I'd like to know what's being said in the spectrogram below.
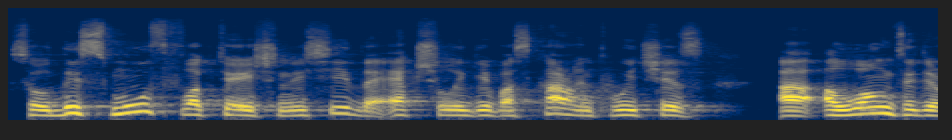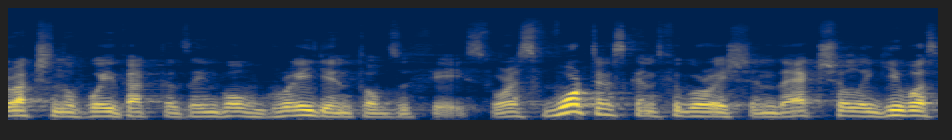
so this smooth fluctuation, you see, they actually give us current, which is uh, along the direction of wave vectors, they involve gradient of the phase. Whereas vortex configuration, they actually give us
